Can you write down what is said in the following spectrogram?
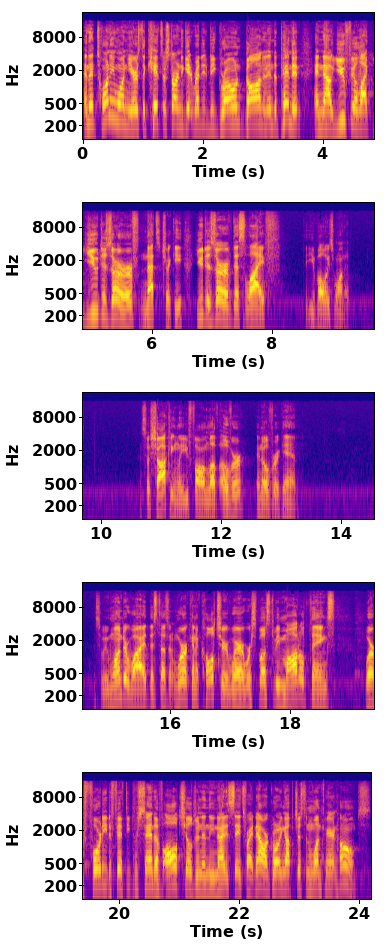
And then 21 years, the kids are starting to get ready to be grown, gone, and independent, and now you feel like you deserve, and that's tricky, you deserve this life that you've always wanted. And so, shockingly, you fall in love over and over again. So, we wonder why this doesn't work in a culture where we're supposed to be modeled things where 40 to 50% of all children in the United States right now are growing up just in one parent homes.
